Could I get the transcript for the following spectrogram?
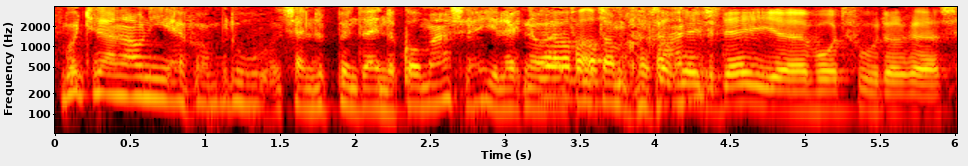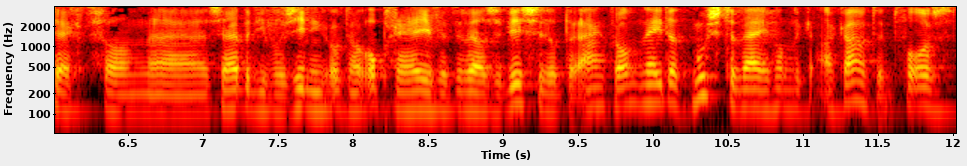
Word je daar nou niet even, ik bedoel, het zijn de punten en de comma's. Hè? Je legt nou ja, uit hoe het allemaal gegaan is. Als de VVD-woordvoerder uh, zegt van uh, ze hebben die voorziening ook nog opgeheven terwijl ze wisten dat het eraan kwam. Nee, dat moesten wij van de accountant volgens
